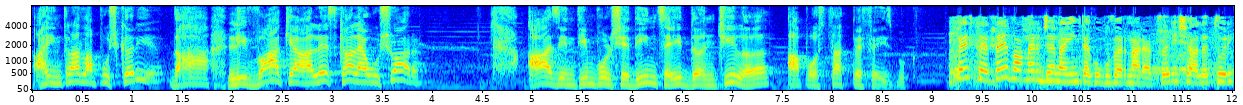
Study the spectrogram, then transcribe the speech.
A intrat la pușcărie, da, Livache a ales calea ușoară Azi, în timpul ședinței, Dăncilă a postat pe Facebook PSD va merge înainte cu guvernarea țării și alături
